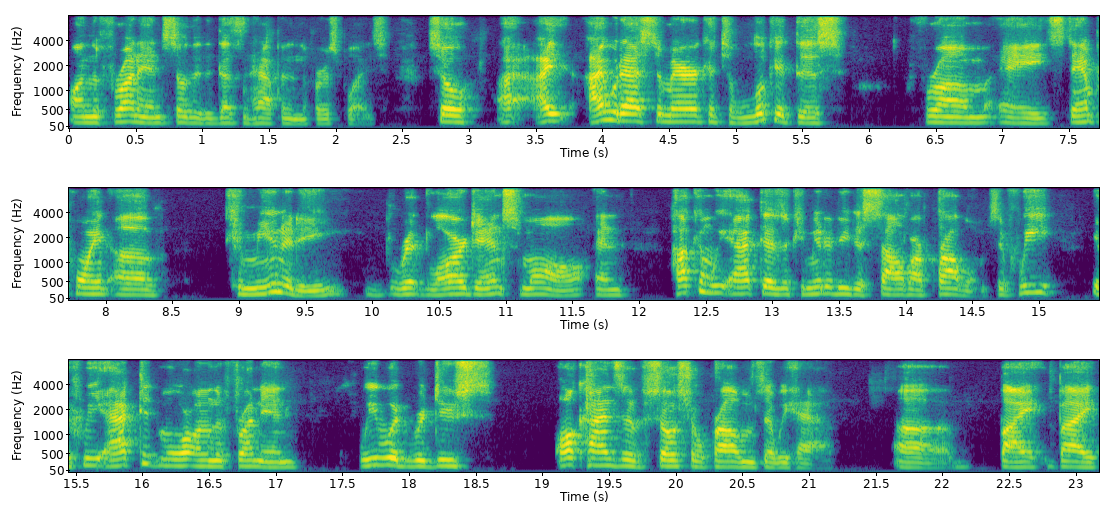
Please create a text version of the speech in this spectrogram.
on the front end so that it doesn't happen in the first place. So I, I, I would ask America to look at this from a standpoint of community writ large and small and how can we act as a community to solve our problems? If we if we acted more on the front end, we would reduce all kinds of social problems that we have uh, by by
